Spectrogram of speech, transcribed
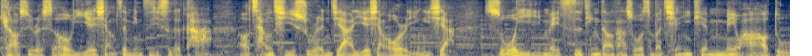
K 老师有的时候也想证明自己是个咖哦，长期输人家也想偶尔赢一下，所以每次听到他说什么前一天没有好好读，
